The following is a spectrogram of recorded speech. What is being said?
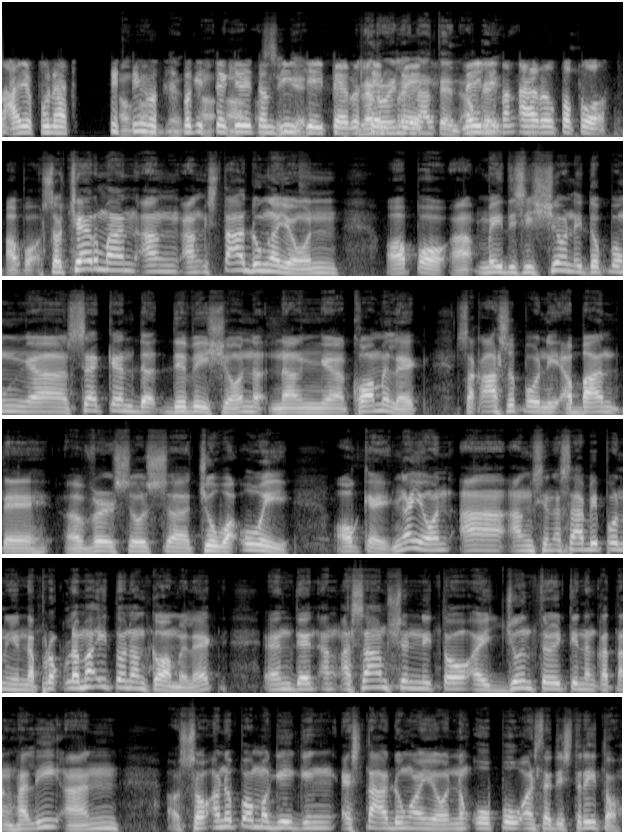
ayaw po natin Oo, mag-speculate oo, ng sige. DJ pero Laruin siyempre may limang araw pa po. Opo. So chairman, ang ang estado ngayon, opo, ah, may desisyon ito pong ah, second division ng ah, COMELEC sa kaso po ni Abante versus Chua Uy. Okay, ngayon ah, ang sinasabi po niyo na proklama ito ng COMELEC and then ang assumption nito ay June 30 ng katanghalian. So ano po magiging estado ngayon ng upuan sa distrito?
